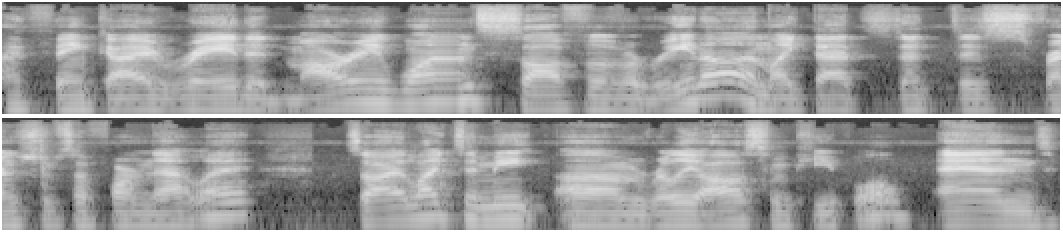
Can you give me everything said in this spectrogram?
I think I raided Mari once off of Arena, and like that's that. This friendships have formed that way. So I like to meet um, really awesome people, and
